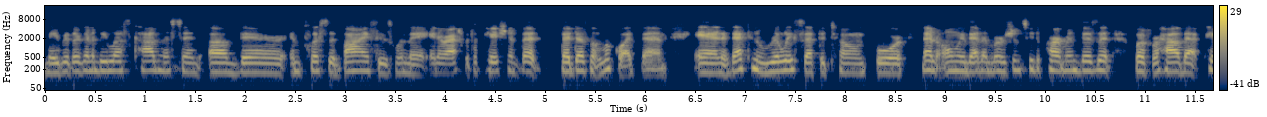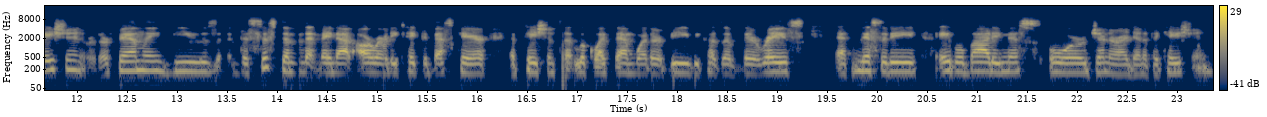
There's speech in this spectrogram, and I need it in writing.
maybe they're going to be less cognizant of their implicit biases when they interact with a patient that that doesn't look like them and that can really set the tone for not only that emergency department visit but for how that patient or their family views the system that may not already take the best care of patients that look like them whether it be because of their race ethnicity able-bodiedness or gender identification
